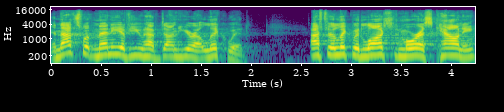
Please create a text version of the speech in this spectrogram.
And that's what many of you have done here at Liquid. After Liquid launched in Morris County,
